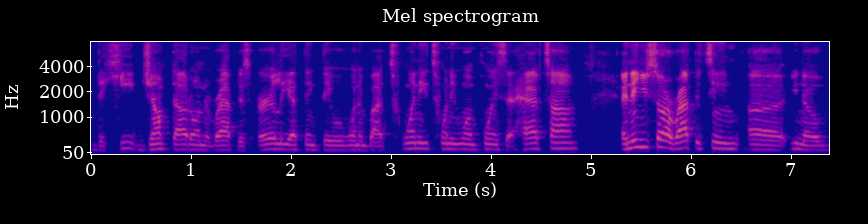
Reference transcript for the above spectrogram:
The Heat jumped out on the Raptors early. I think they were winning by 20, 21 points at halftime. And then you saw a Raptor team, uh, you know,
